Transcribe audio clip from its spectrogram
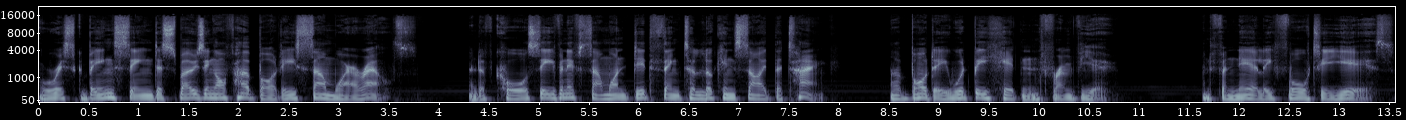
risk being seen disposing of her body somewhere else. And of course, even if someone did think to look inside the tank, her body would be hidden from view. And for nearly 40 years,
